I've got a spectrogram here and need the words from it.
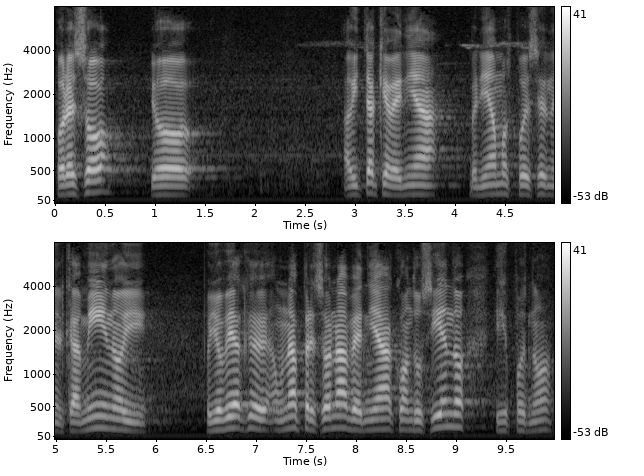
Por eso yo ahorita que venía, veníamos pues en el camino y pues yo veía que una persona venía conduciendo y pues no,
